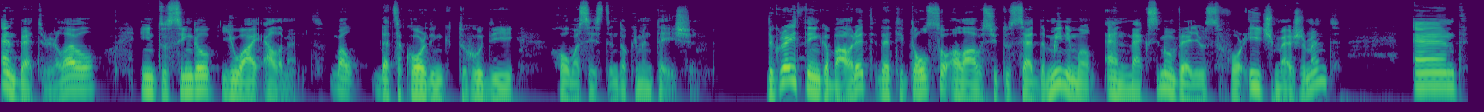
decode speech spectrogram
and battery level into single UI element. Well, that's according to the Home Assistant documentation. The great thing about it that it also allows you to set the minimum and maximum values for each measurement and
